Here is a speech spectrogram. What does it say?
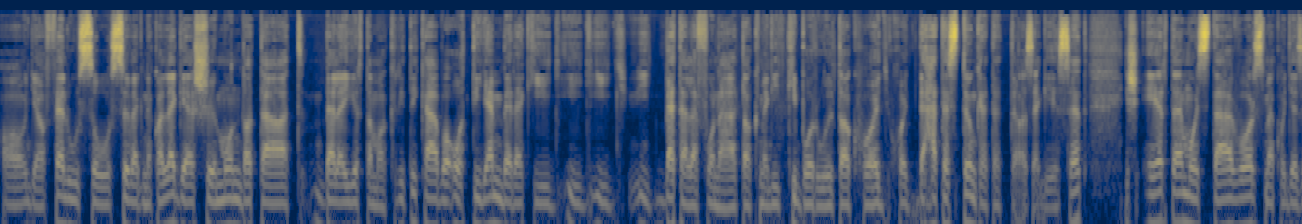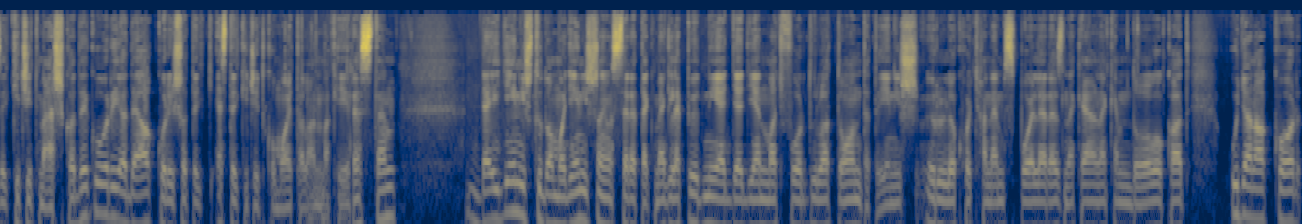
a, ugye a felúszó szövegnek a legelső mondatát beleírtam a kritikába, ott így emberek így, így, így, így betelefonáltak, meg így kiborultak, hogy, hogy de hát ez tönkretette az egészet, és értem, hogy Star Wars, meg hogy ez egy kicsit más kategória, de akkor is ott egy, ezt egy kicsit komolytalannak éreztem de így én is tudom, hogy én is nagyon szeretek meglepődni egy-egy ilyen nagy fordulaton, tehát én is örülök, hogyha nem spoilereznek el nekem dolgokat. Ugyanakkor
